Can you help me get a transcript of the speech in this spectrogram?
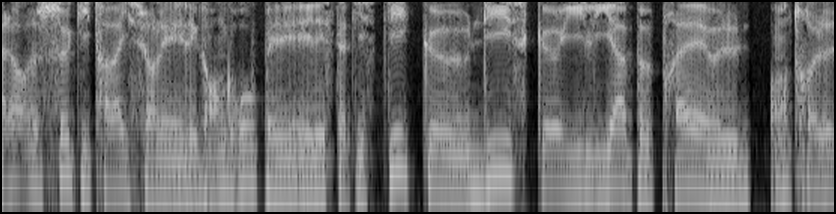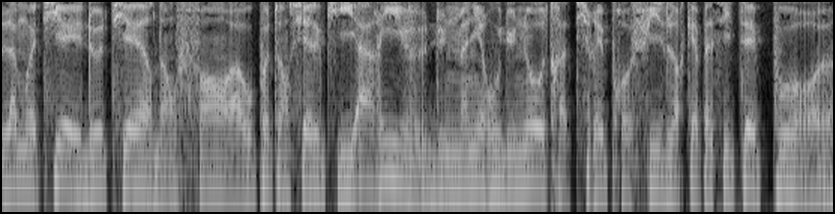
Alors ceux qui travaillent sur les, grands groupes et, les statistiques euh, disent qu'il y a à peu près euh, entre la moitié et deux tiers d'enfants à haut potentiel qui arrivent d'une manière ou d'une autre à tirer profit de leur capacité pour euh,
